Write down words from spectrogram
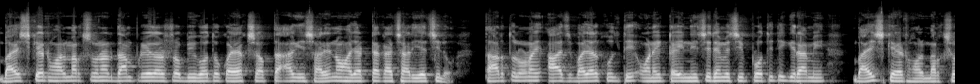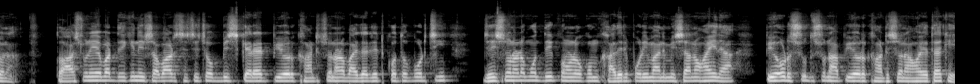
বাইশ ক্যারেট হলমার্ক সোনার দাম, প্রিয় দর্শক, বিগত কয়েক সপ্তাহ আগে সাড়ে ন হাজার টাকা ছাড়িয়েছিল। তার তুলনায় আজ বাজার খুলতে অনেকটাই নিচে নেমেছে প্রতিটি গ্রামে বাইশ ক্যারেট হলমার্ক সোনা। তো আসুন এবার দেখে নিই সবার শেষে চব্বিশ ক্যারেট পিওর খাঁটি সোনার বাজার রেট কত পড়ছি। যেই সোনার মধ্যে কোনো রকম খাদের পরিমাণ মেশানো হয় না, পিওর শুধু সোনা, পিওর খাঁটি সোনা হয়ে থাকে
